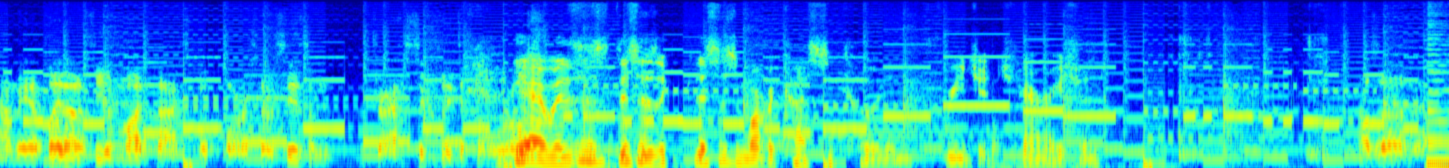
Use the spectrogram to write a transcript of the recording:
I mean, I played on a few mod packs before, so I've seen some drastically different worlds. Yeah, but this is this is a this is more of a custom coded region generation. Also,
